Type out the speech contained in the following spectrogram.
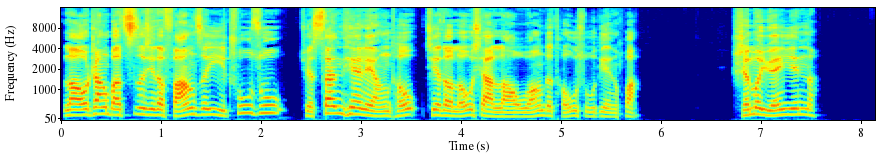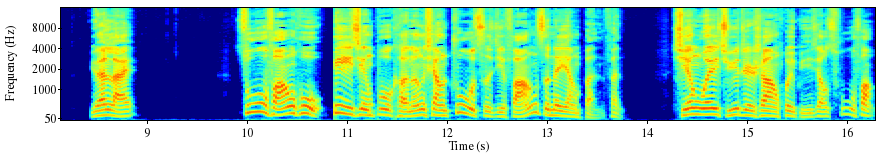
老张把自己的房子一出租，却三天两头接到楼下老王的投诉电话。什么原因呢？原来，租房户毕竟不可能像住自己房子那样本分，行为举止上会比较粗放，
